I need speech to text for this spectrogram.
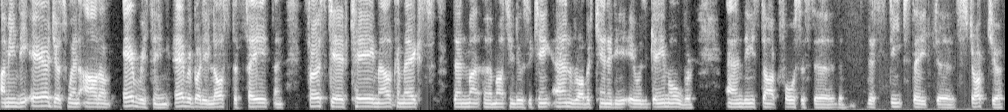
I mean, the air just went out of everything. Everybody lost the faith. And first JFK, Malcolm X, then uh, Martin Luther King, and Robert Kennedy. It was game over. And these dark forces, the, the this deep state uh, structure,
